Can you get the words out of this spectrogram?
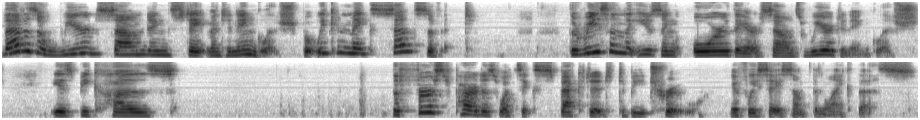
that is a weird sounding statement in English, but we can make sense of it. The reason that using or there sounds weird in English is because the first part is what's expected to be true if we say something like this.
